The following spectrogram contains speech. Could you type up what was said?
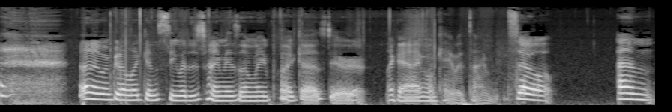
um, I'm gonna look and see what the time is on my podcast here. Okay, I'm okay with time. So, um,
